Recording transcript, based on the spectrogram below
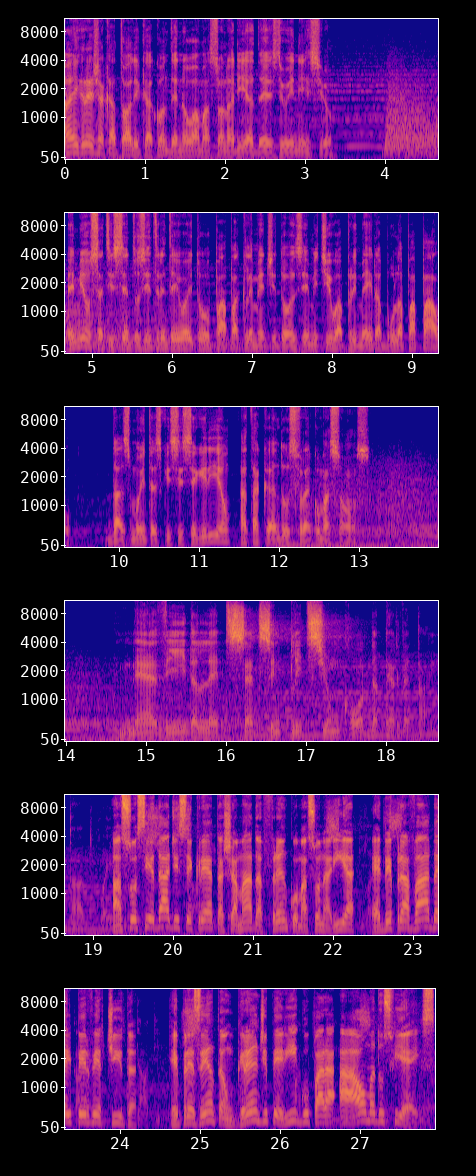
A Igreja Católica condenou a maçonaria desde o início. Em 1738, o Papa Clemente XII emitiu a primeira bula papal, das muitas que se seguiriam atacando os franco-maçons. A sociedade secreta chamada franco-maçonaria é depravada e pervertida. Representa um grande perigo para a alma dos fiéis.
